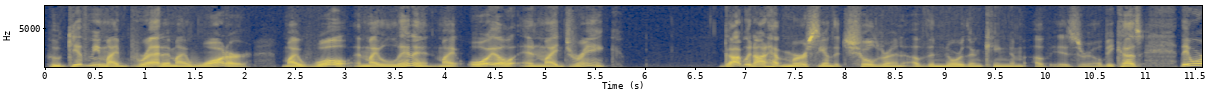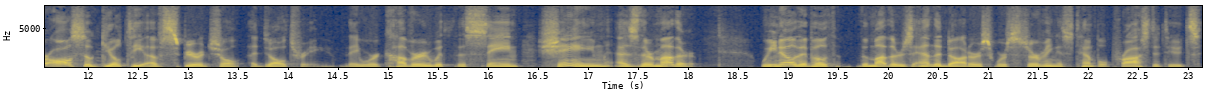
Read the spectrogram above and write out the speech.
who give me my bread and my water, my wool and my linen, my oil and my drink. God would not have mercy on the children of the northern kingdom of Israel because they were also guilty of spiritual adultery. They were covered with the same shame as their mother. We know that both the mothers and the daughters were serving as temple prostitutes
